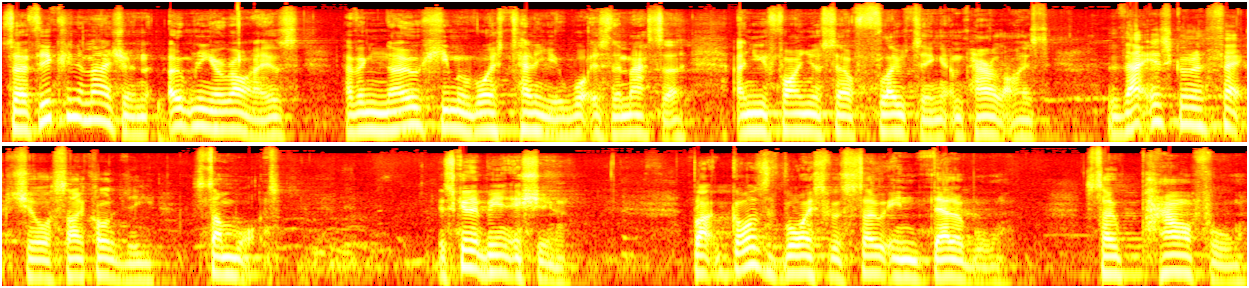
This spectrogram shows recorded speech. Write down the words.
So if you can imagine opening your eyes, having no human voice telling you what is the matter, and you find yourself floating and paralyzed, that is going to affect your psychology somewhat. It's going to be an issue. But God's voice was so indelible, so powerful,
